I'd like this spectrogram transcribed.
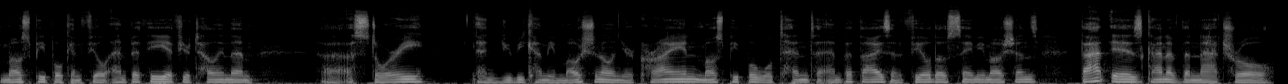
most people can feel empathy if you're telling them uh, a story and you become emotional and you're crying. Most people will tend to empathize and feel those same emotions. That is kind of the natural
